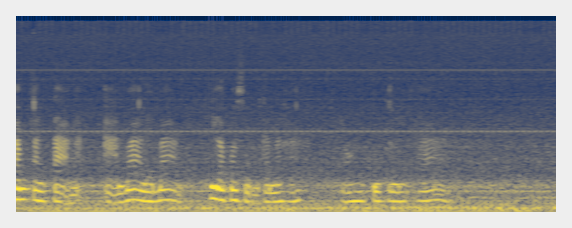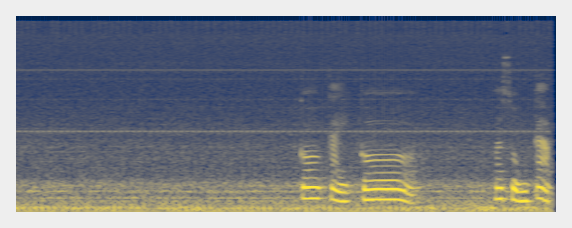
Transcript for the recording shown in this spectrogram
คำต่างๆอะอ่านว่าอะไรบ้างที่เราผสมกันนะคะ ลองดูกันเลยค่ะกอไก่กอผสมกับ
